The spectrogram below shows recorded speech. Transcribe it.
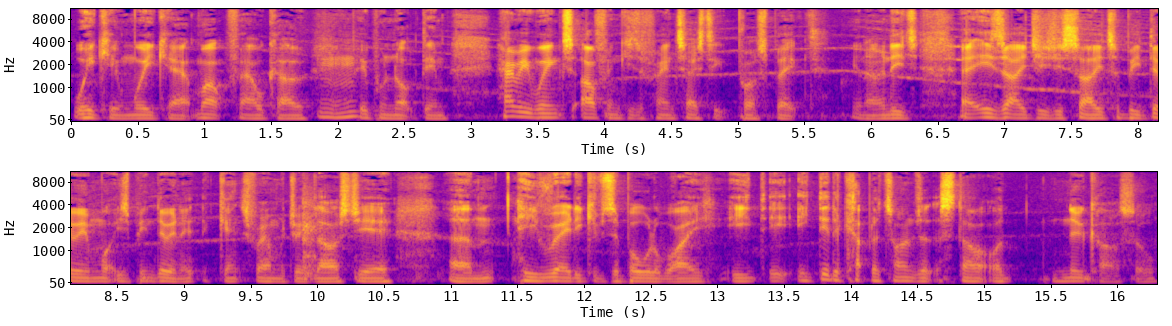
week in, week out. Mark Falco, Mm-hmm. people knocked him. Harry Winks, I think he's a fantastic prospect. You know, and he's at his age, as you say, to be doing what he's been doing against Real Madrid last year. Um, he rarely gives the ball away. He, he he did a couple of times at the start of Newcastle,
